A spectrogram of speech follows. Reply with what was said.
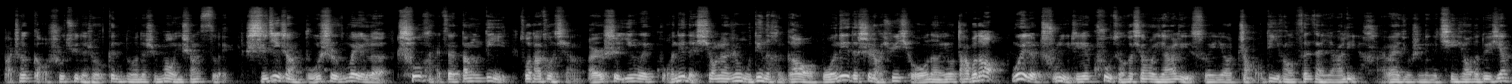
把车搞出去的时候，更多的是贸易商思维，实际上不是为了出海在当地做大做强，而是因为国内的销量任务定得很高，国内的市场需求呢又达不到，为了处理这些库存和销售压力，所以要找地方分散压力，海外就是那个倾销的对象。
